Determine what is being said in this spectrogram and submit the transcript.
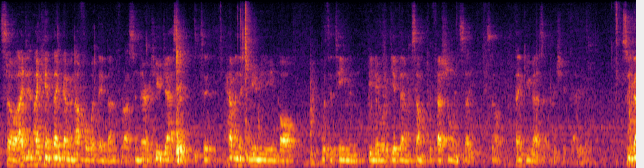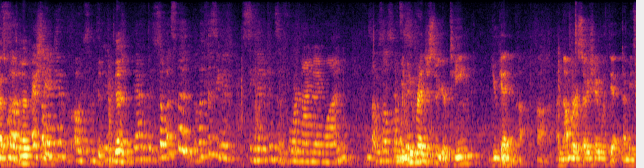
so I, ju- I can't thank them enough for what they've done for us. And they're a huge asset to having the community involved with the team and being able to give them some professional insight. So thank you guys, I appreciate that. So you guys want So, to? Actually, I do, oh, so, Good. yeah, so what's the, what's the significance of four nine nine one? So that was also. When you register your team, you get a, a- number associated with it. That means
